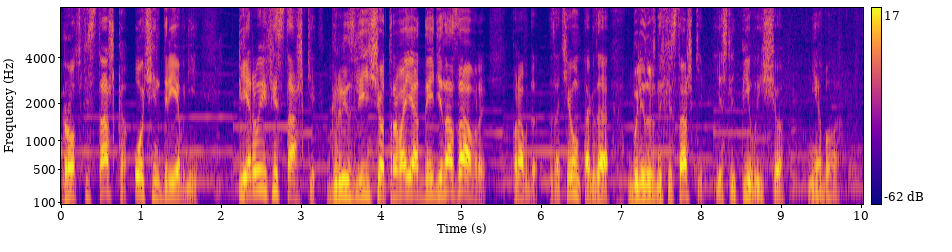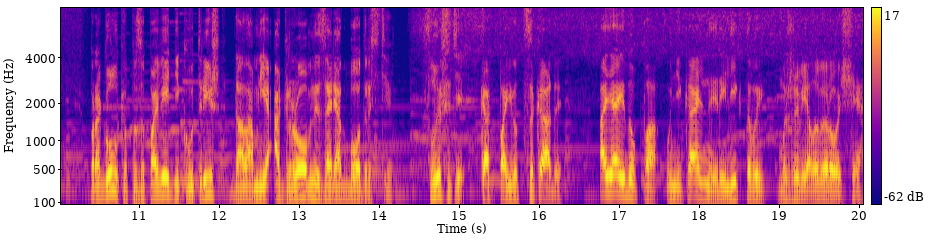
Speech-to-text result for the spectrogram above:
Род фисташка очень древний. Первые фисташки грызли еще травоядные динозавры. Правда, зачем им тогда были нужны фисташки, если пива еще не было? Прогулка по заповеднику Утриш дала мне огромный заряд бодрости. Слышите, как поют цикады? А я иду по уникальной реликтовой можжевеловой роще.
